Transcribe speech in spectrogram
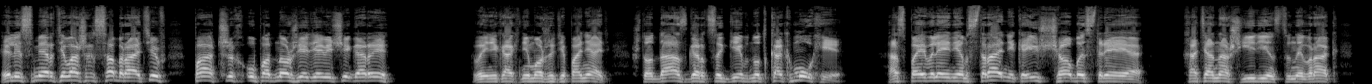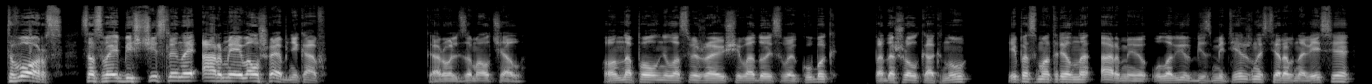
Или смерти ваших собратьев, падших у подножья Девичьей горы? Вы никак не можете понять, что дасгарцы гибнут как мухи, а с появлением странника еще быстрее, хотя наш единственный враг — Творс со своей бесчисленной армией волшебников!» Король замолчал. Он наполнил освежающей водой свой кубок, подошел к окну и посмотрел на армию, уловив безмятежность и равновесие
